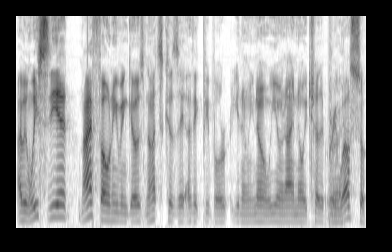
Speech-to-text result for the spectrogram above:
I mean, we see it. My phone even goes nuts because I think people, you know, you know, you and I know each other pretty well. So,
